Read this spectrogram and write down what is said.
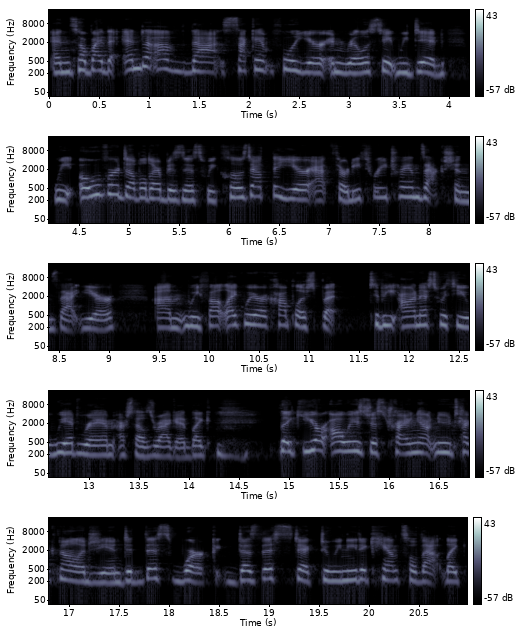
And so by the end of that second full year in real estate, we did we over doubled our business. We closed out the year at 33 transactions that year. Um, we felt like we were accomplished, but to be honest with you, we had ran ourselves ragged. Like like you're always just trying out new technology and did this work does this stick do we need to cancel that like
